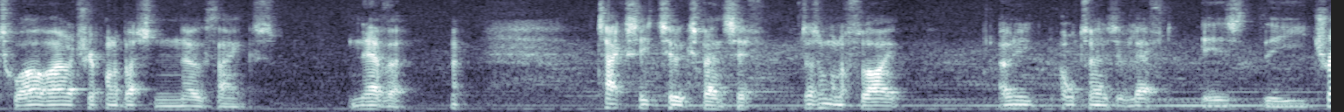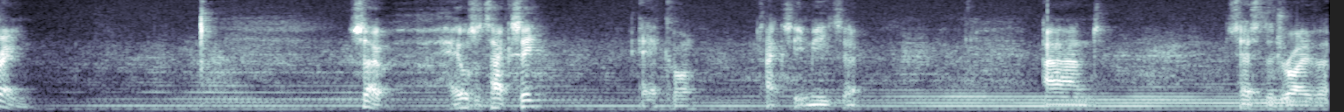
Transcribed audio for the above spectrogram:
12 hour trip on a bus, no thanks, never. Taxi, too expensive, doesn't want to fly, only alternative left is the train. So, hails a taxi, aircon, taxi meter, and says to the driver,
